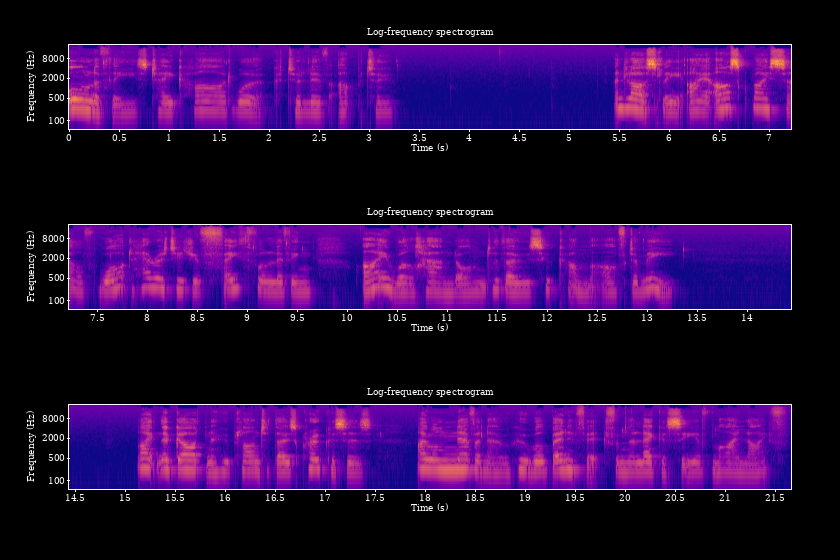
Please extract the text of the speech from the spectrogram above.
all of these take hard work to live up to. And lastly, I ask myself what heritage of faithful living I will hand on to those who come after me. Like the gardener who planted those crocuses, I will never know who will benefit from the legacy of my life.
